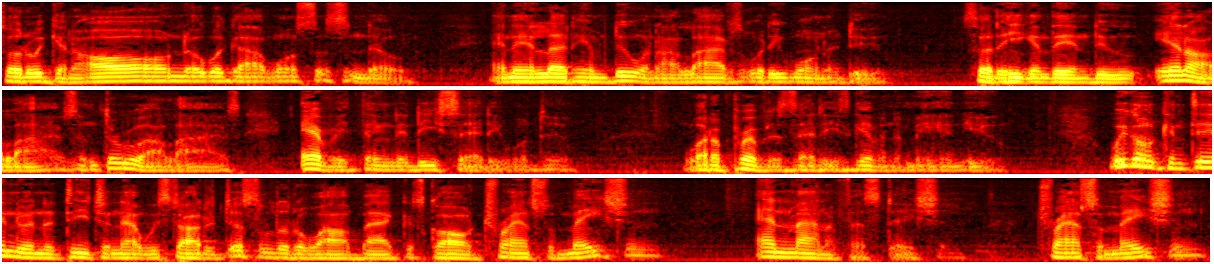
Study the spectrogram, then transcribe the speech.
so that we can all know what God wants us to know and then let him do in our lives what he want to do so that he can then do in our lives and through our lives everything that he said he will do. What a privilege that he's given to me and you. We're going to continue in the teaching that we started just a little while back. It's called Transformation and Manifestation. Transformation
